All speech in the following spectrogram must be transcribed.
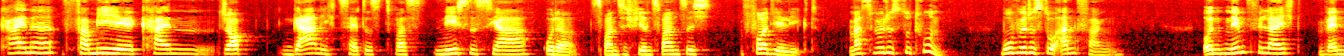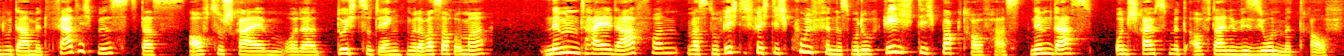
keine Familie, keinen Job, gar nichts hättest, was nächstes Jahr oder 2024 vor dir liegt. Was würdest du tun? Wo würdest du anfangen? Und nimm vielleicht, wenn du damit fertig bist, das aufzuschreiben oder durchzudenken oder was auch immer, nimm einen Teil davon, was du richtig, richtig cool findest, wo du richtig Bock drauf hast. Nimm das und schreib's mit auf deine Vision mit drauf.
